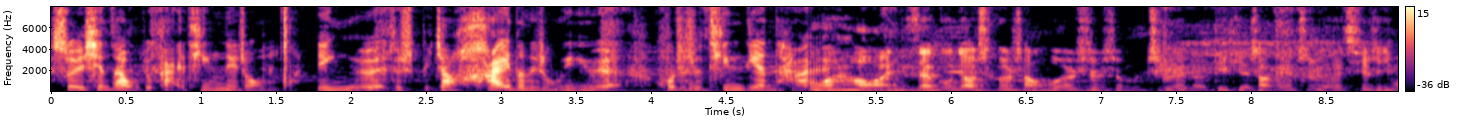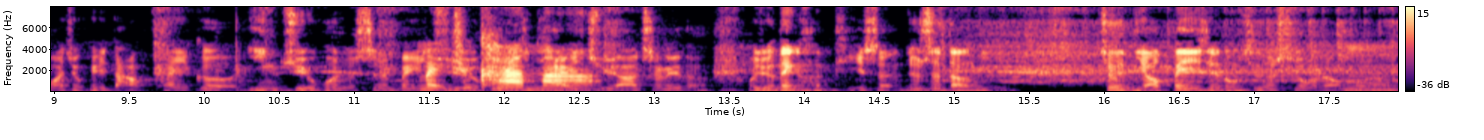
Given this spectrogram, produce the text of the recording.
所以现在我就改听那种音乐，就是比较嗨的那种音乐，或者是听电台不。过还好啊，你在公交车上或者是什么之类的，地铁上面之类的，其实你完全可以打开一个英剧或者是美美剧剧或者是泰剧啊之类的，我觉得那个很提神。就是当你就你要背一些东西的时候，然后、嗯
